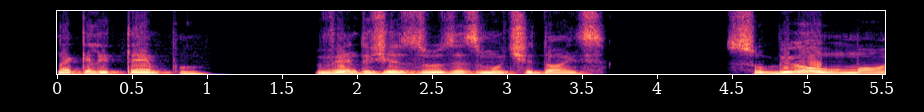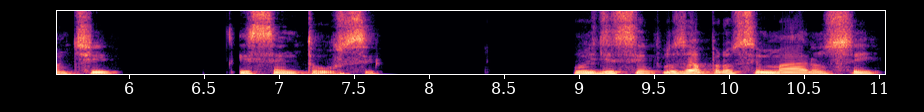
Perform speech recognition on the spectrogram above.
Naquele tempo, vendo Jesus as multidões, subiu ao monte e sentou-se. Os discípulos aproximaram-se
